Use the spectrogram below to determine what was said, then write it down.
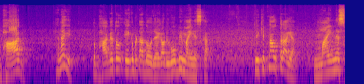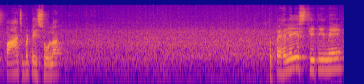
भाग है ना ये तो भाग तो एक बटा दो हो जाएगा और वो भी माइनस का। तो ये कितना उत्तर आ गया? माइनस पाँच बटे सोलह तो पहले स्थिति में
